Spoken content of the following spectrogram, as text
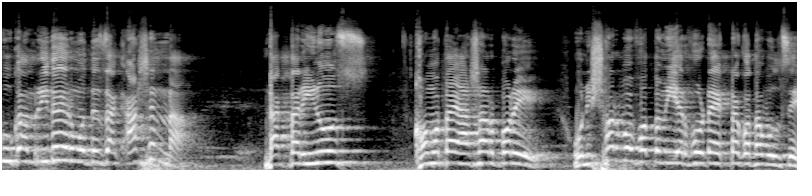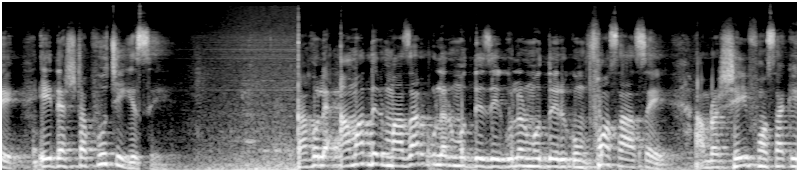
কুকাম, হৃদয়ের মধ্যে যাক, আসেন না। ডাক্তার ইনুস ক্ষমতায় আসার পরে উনি সর্বপ্রথম এয়ারপোর্টে একটা কথা বলছে, এই দেশটা পচে গেছে। তাহলে আমাদের মাজারগুলোর মধ্যে যেগুলোর মধ্যে এরকম ফসা আছে, আমরা সেই ফসাকে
